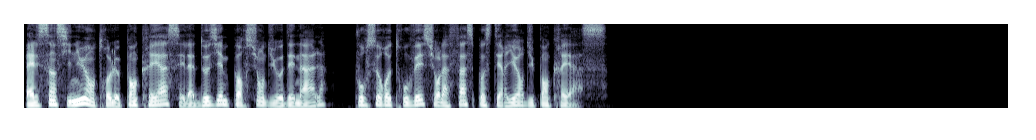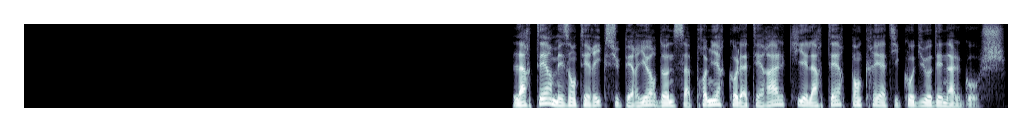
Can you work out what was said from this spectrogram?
Elle s'insinue entre le pancréas et la deuxième portion duodénale, pour se retrouver sur la face postérieure du pancréas. L'artère mésentérique supérieure donne sa première collatérale qui est l'artère pancréatico-duodénale gauche.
